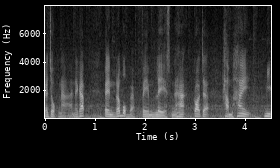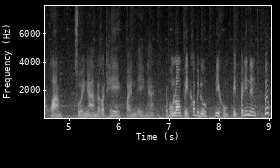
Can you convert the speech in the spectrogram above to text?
กระจกหนานะครับ เป็นระบบแบบเฟรมเลสนะฮะ ก็จะทำให้มีความ สวยงามแล้วก็เท่ไปนั่นเองนะฮะเดี๋ยวผมลองปิดเข้าไปดูนี่ผมปิดไปนิดนึงปุ๊บ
